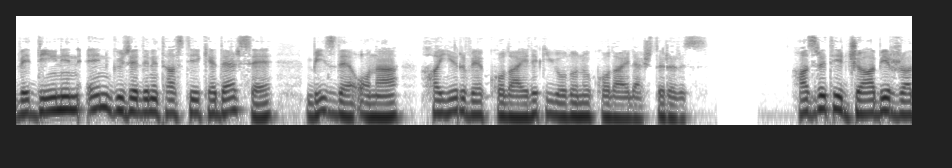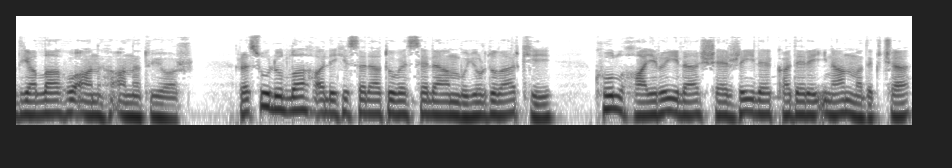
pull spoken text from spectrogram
ve dinin en güzelini tasdik ederse, biz de ona hayır ve kolaylık yolunu kolaylaştırırız. Hazreti Cabir radıyallahu anh anlatıyor. Resulullah aleyhissalatu vesselam buyurdular ki, kul hayrıyla şerriyle kadere inanmadıkça,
